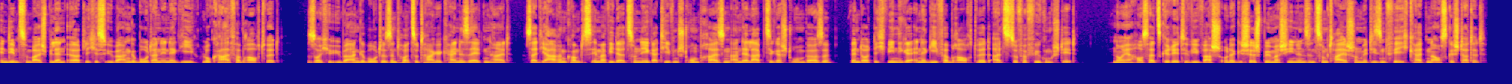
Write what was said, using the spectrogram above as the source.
indem zum Beispiel ein örtliches Überangebot an Energie lokal verbraucht wird. Solche Überangebote sind heutzutage keine Seltenheit. Seit Jahren kommt es immer wieder zu negativen Strompreisen an der Leipziger Strombörse, wenn deutlich weniger Energie verbraucht wird, als zur Verfügung steht. Neue Haushaltsgeräte wie Wasch- oder Geschirrspülmaschinen sind zum Teil schon mit diesen Fähigkeiten ausgestattet.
